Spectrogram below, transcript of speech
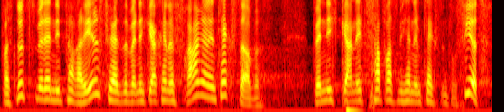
Was nützt mir denn die Parallelverse, wenn ich gar keine Fragen an den Text habe? Wenn ich gar nichts habe, was mich an dem Text interessiert?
